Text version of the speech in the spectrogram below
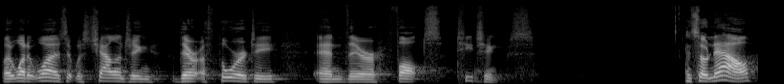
but what it was, it was challenging their authority and their false teachings. And so now,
